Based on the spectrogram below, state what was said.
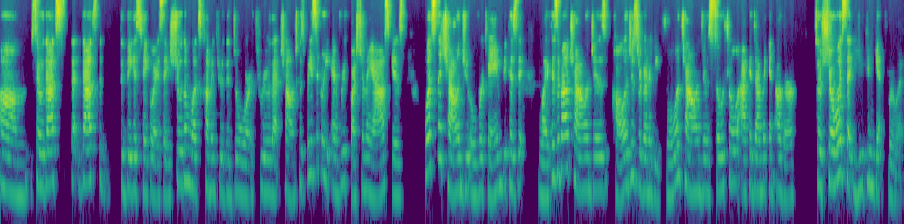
Um, so that's that, that's the the biggest takeaway I say show them what's coming through the door through that challenge because basically every question they ask is what's the challenge you overcame because life is about challenges colleges are going to be full of challenges social academic and other so show us that you can get through it.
